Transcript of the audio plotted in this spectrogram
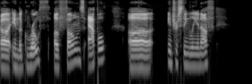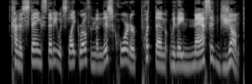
uh, in the growth of phones. Apple, uh, interestingly enough, kind of staying steady with slight growth, and then this quarter put them with a massive jump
